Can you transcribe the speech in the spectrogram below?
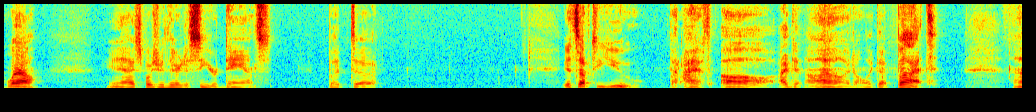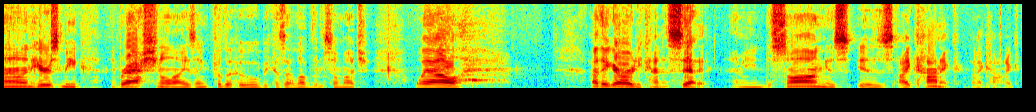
Well, yeah, I suppose you're there to see her dance, but uh, it's up to you. But I have to, oh, I don't, oh, I don't like that. But, uh, and here's me rationalizing for the Who because I love them so much. Well, I think I already kind of said it. I mean, the song is is iconic. Iconic.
